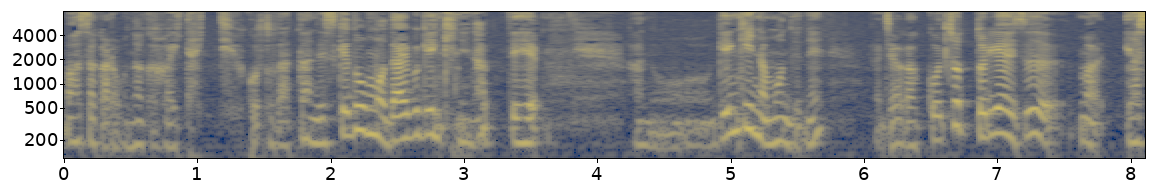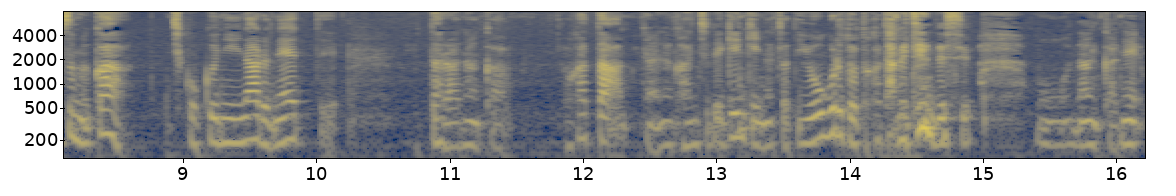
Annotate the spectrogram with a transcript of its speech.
まあ、朝からお腹が痛いっていうことだったんですけどもうだいぶ元気になってあの現金なもんでねじゃあ学校ちょっととりあえず、まあ、休むか遅刻になるねって言ったらなんか「分かった」みたいな感じで元気になっちゃってヨーグルトとか食べてんですよ。もうなんかね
